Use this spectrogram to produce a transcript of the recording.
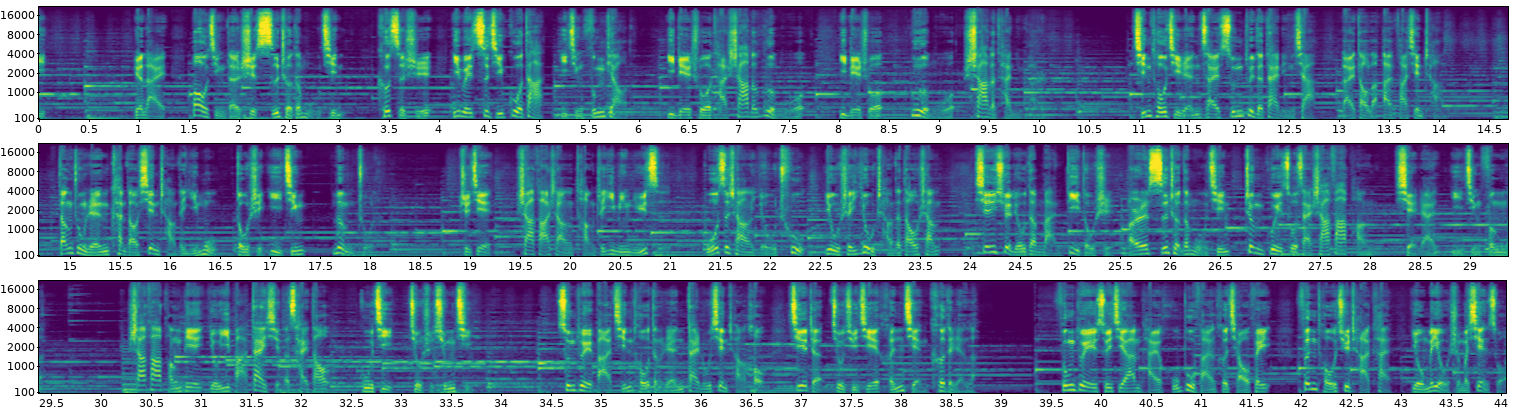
原来报警的是死者的母亲，可此时因为刺激过大，已经疯掉了。一边说他杀了恶魔，一边说恶魔杀了他女儿。秦头几人在孙队的带领下来到了案发现场。当众人看到现场的一幕，都是一惊，愣住了。只见沙发上躺着一名女子，脖子上有处又深又长的刀伤，鲜血流得满地都是。而死者的母亲正跪坐在沙发旁，显然已经疯了。沙发旁边有一把带血的菜刀，估计就是凶器。孙队把秦头等人带入现场后，接着就去接痕检科的人了。风队随即安排胡不凡和乔飞分头去查看有没有什么线索，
